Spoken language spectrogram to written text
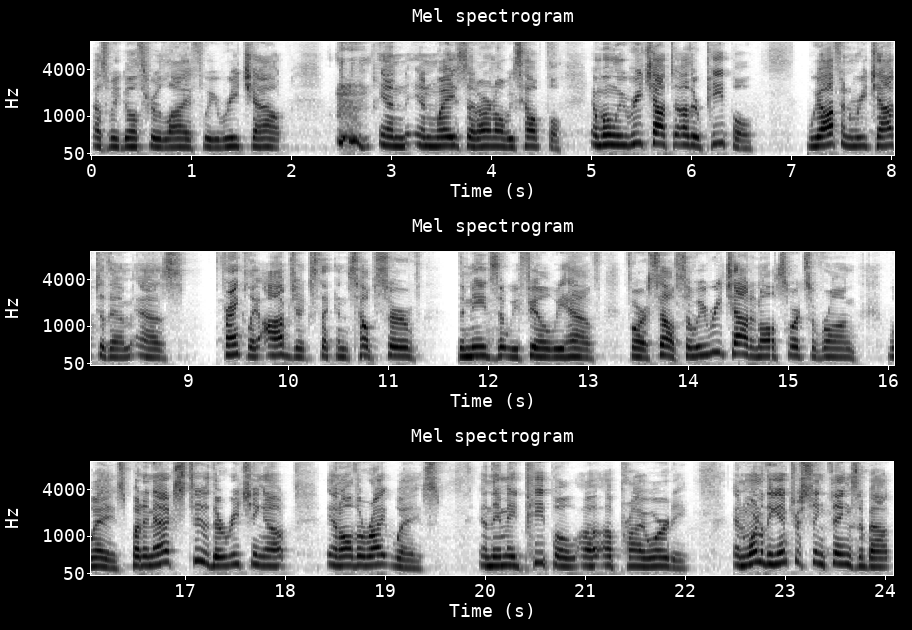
as we go through life, we reach out in in ways that aren't always helpful. And when we reach out to other people, we often reach out to them as frankly objects that can help serve the needs that we feel we have for ourselves. So we reach out in all sorts of wrong ways. But in Acts 2, they're reaching out in all the right ways, and they made people a, a priority. And one of the interesting things about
